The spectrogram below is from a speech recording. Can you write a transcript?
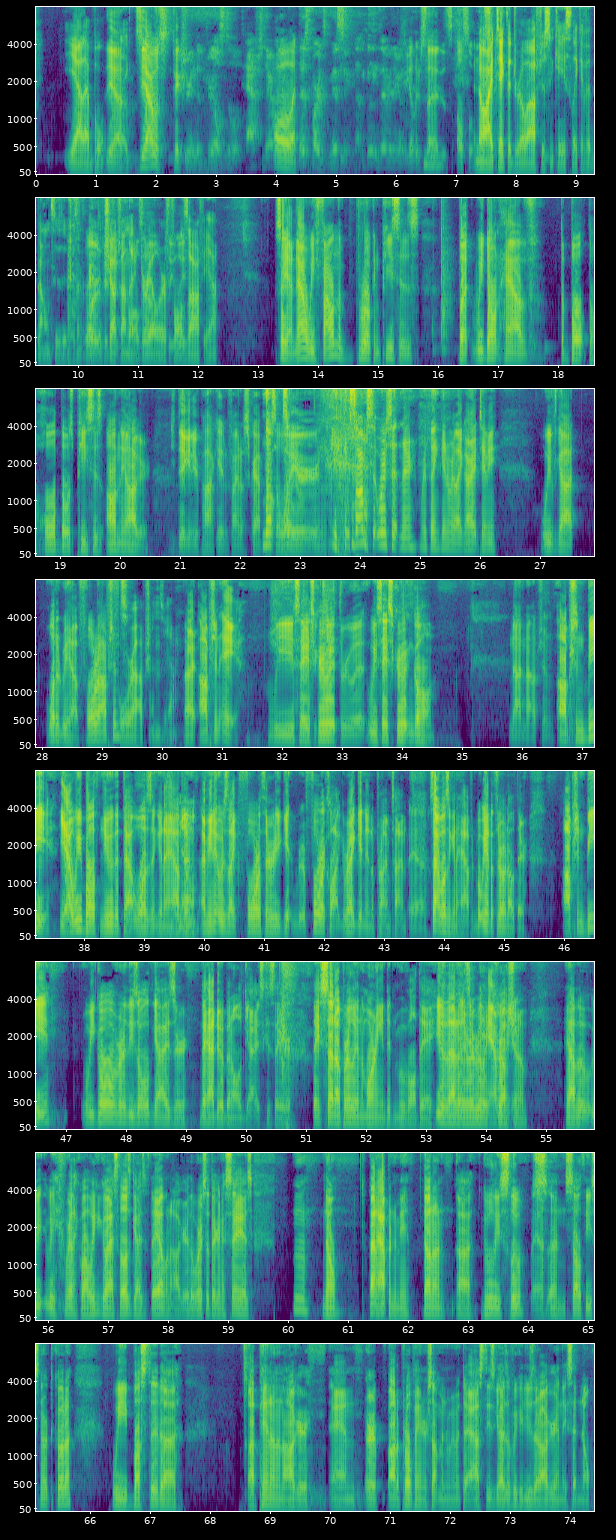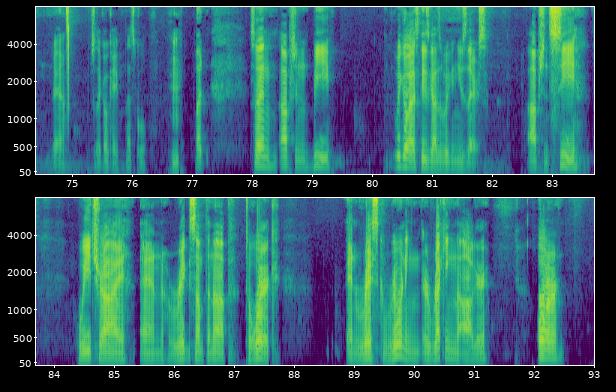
Yeah, that bolt. Yeah. Like, See, I was picturing the drill still attached there. Oh, if this part's missing. That means everything on the other side is also. no, I take the drill off just in case, like, if it bounces, it doesn't Or wreck the chuck on the drill or completely. falls off. Yeah. So yeah, now we found the broken pieces, but we don't have the bolt to hold those pieces on the auger. You dig into your pocket and find a scrap No, piece of so- wire and so I'm sit- we're sitting there, we're thinking, we're like, all right, Timmy, we've got what did we have? Four options. Four options. Yeah. All right, option A, we say put your screw key it. through it. We say screw it and go home. Not an option. Option B. Yeah, we both knew that that wasn't going to happen. No. I mean, it was like 4:30, get 4 o'clock, right, getting into prime time. Yeah. So that wasn't going to happen, but we had to throw it out there. Option B, we go over these old guys, or they had to have been old guys because they were they set up early in the morning and didn't move all day. Either that or they were really crushing it. them. Yeah, but we we we're like, well, we can go ask those guys if they have an auger. The worst that they're going to say is, hmm, No, that happened to me down on uh, Gooley's Slough Yeah. in southeast North Dakota. We busted a, a pin on an auger and or out of propane or something, and we went to ask these guys if we could use their auger, and they said no. Yeah. It's like okay, that's cool. Hmm. But so then option B, we go ask these guys if we can use theirs. Option C, we try and rig something up to work and risk ruining or wrecking the auger. Or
